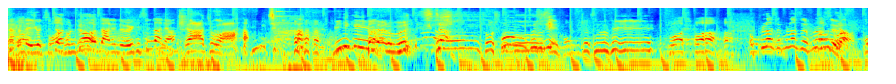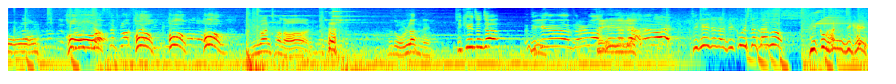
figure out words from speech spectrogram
야, 근데 이거 진짜 돈 주는 것도 아닌데 왜 이렇게 신나냐? 야, 좋아. 미니 게임입니다, 여러분. 자, 홍조수지. 좋아, 좋아. 어, 플러스, 플러스, 플러스. 홍홍홍 2만 천 원. 그래도 올랐네. DK 전자. 니게는 설마. DK 전자. DK 전자 믿고 있었다고. 믿고 가는 DK.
